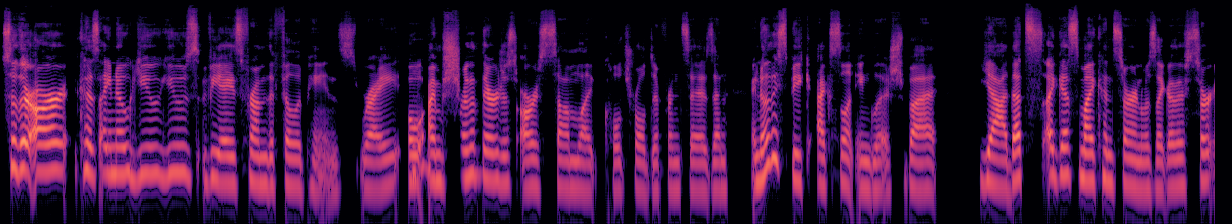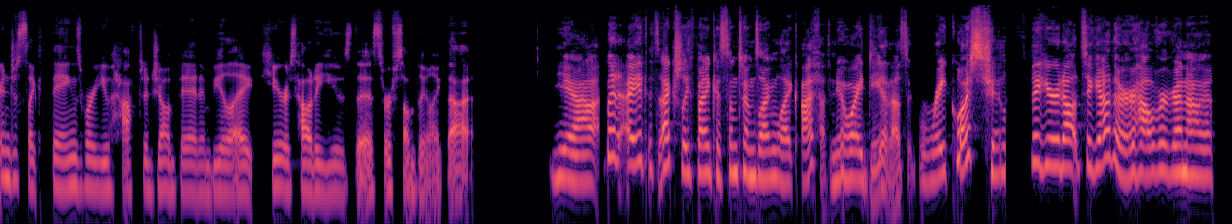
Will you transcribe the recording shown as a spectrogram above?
So there are because I know you use VAs from the Philippines, right? Oh. I'm sure that there just are some like cultural differences and I know they speak excellent English, but yeah, that's I guess my concern was like are there certain just like things where you have to jump in and be like here's how to use this or something like that. Yeah, but I, it's actually funny because sometimes I'm like, I have no idea. That's a great question Let's figure it out together how we're to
